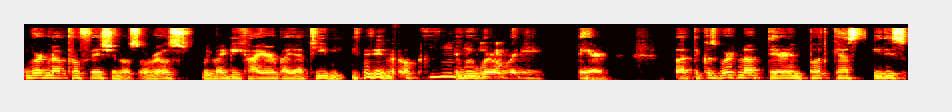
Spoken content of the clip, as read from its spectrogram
we're not professionals, or else we might be hired by a TV, you know, mm-hmm. and we were already there. But because we're not there in podcast, it is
